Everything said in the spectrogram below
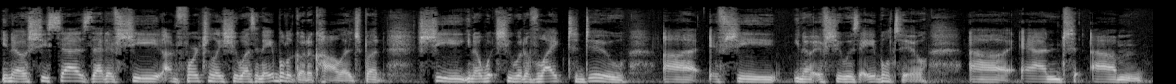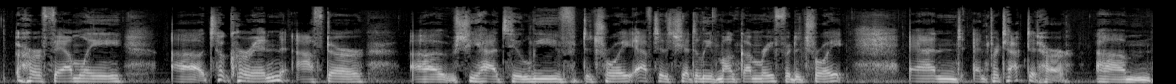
you know, she says that if she, unfortunately, she wasn't able to go to college, but she, you know, what she would have liked to do uh, if she, you know, if she was able to. Uh, and um, her family uh, took her in after uh, she had to leave Detroit after she had to leave Montgomery for Detroit, and and protected her. Um,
